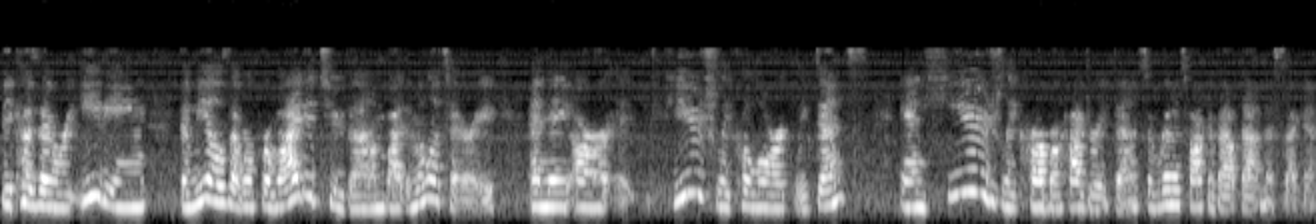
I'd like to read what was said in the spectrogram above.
because they were eating the meals that were provided to them by the military, and they are hugely calorically dense and hugely carbohydrate dense. So we're going to talk about that in a second.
